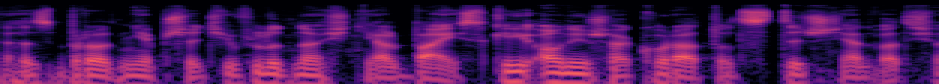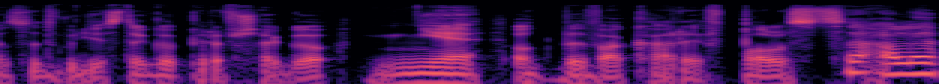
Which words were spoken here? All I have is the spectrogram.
e, zbrodnie przeciw ludności albańskiej. On już akurat od stycznia 2021 nie odbywa kary w Polsce, ale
